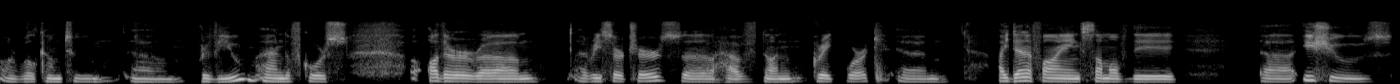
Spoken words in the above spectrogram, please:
are welcome to um, review. And of course, other um, researchers uh, have done great work um, identifying some of the uh, issues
